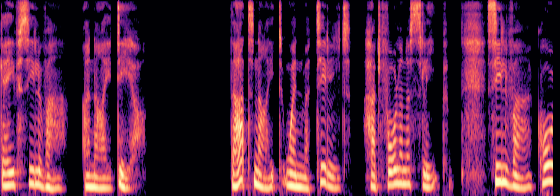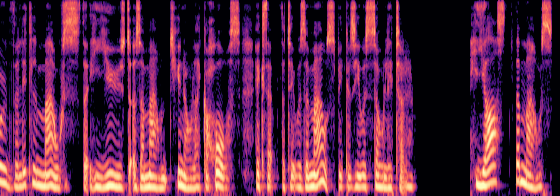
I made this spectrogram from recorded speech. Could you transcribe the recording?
gave Sylvain an idea. That night, when Mathilde had fallen asleep, Sylvain called the little mouse that he used as a mount, you know, like a horse, except that it was a mouse because he was so little. He asked the mouse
